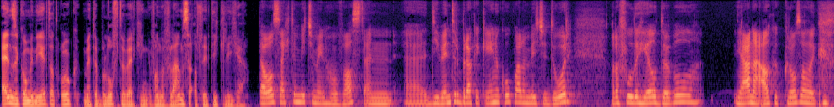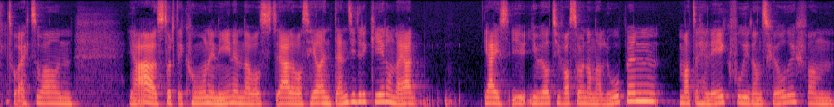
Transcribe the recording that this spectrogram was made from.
En ze combineert dat ook met de beloftewerking van de Vlaamse Atletiek Liga. Dat was echt een beetje mijn houvast. En uh, die winter brak ik eigenlijk ook wel een beetje door. Maar dat voelde heel dubbel. Ja, na elke cross had ik toch echt zo wel een... Ja, stort ik gewoon ineen. En dat was, ja, dat was heel intens iedere keer. Omdat ja, ja je, je wilt je vasthouden aan dat lopen... Maar tegelijk voel je dan schuldig van...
